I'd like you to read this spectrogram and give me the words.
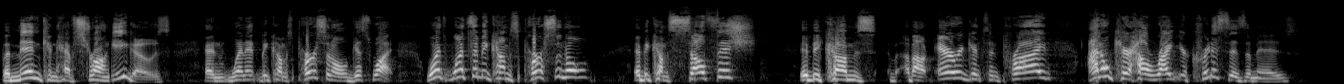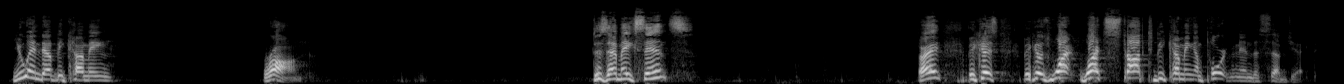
but men can have strong egos. And when it becomes personal, guess what? Once, once it becomes personal, it becomes selfish, it becomes about arrogance and pride. I don't care how right your criticism is, you end up becoming wrong. Does that make sense? All right? Because, because what, what stopped becoming important in the subject?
